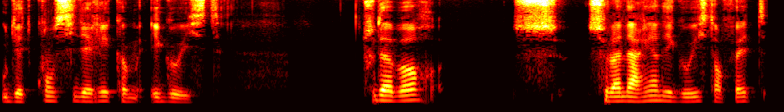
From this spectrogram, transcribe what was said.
ou d'être considérées comme égoïstes. Tout d'abord, cela n'a rien d'égoïste en fait,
